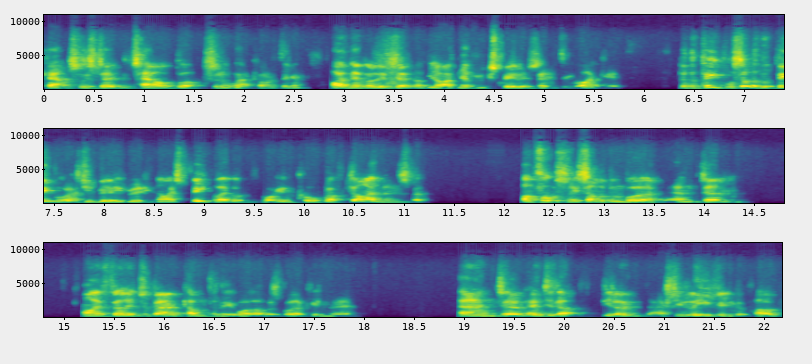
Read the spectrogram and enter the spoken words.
council estate with tower blocks and all that kind of thing. I'd never lived it, you know, I'd never experienced anything like it. But the people, some of the people were actually really, really nice people. They were what you would call rough diamonds, but unfortunately, some of them weren't. And um, I fell into bad company while I was working there, and um, ended up, you know, actually leaving the pub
